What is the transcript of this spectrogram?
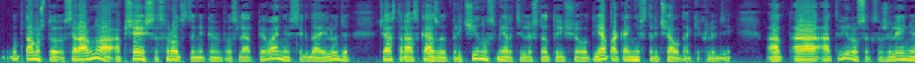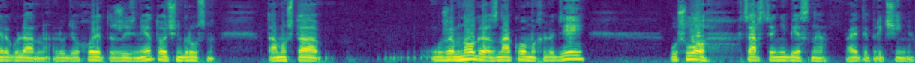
ну, потому что все равно общаешься с родственниками после отпевания всегда, и люди часто рассказывают причину смерти или что-то еще. Вот я пока не встречал таких людей. От, а от вируса, к сожалению, регулярно люди уходят из жизни. И это очень грустно, потому что уже много знакомых людей ушло в Царствие Небесное по этой причине.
